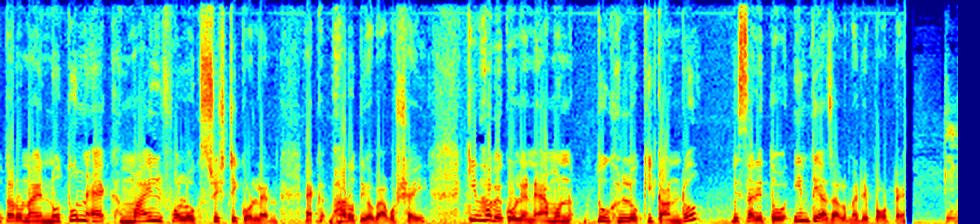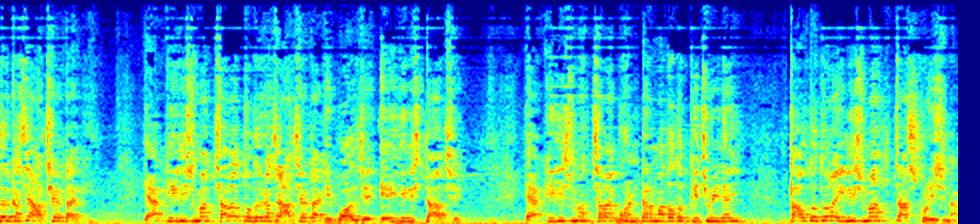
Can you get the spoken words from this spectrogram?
প্রতারণায় নতুন এক মাইল ফলক সৃষ্টি করলেন এক ভারতীয় ব্যবসায়ী। কীভাবে করলেন এমন তুঘলকি কাণ্ড? বিস্তারিত ইমতিয়াজ আলমের রিপোর্টে। তোদের কাছে আছেটা কি? এক ইলিশ মাছ ছাড়া তোদের কাছে আছেটা কি? বল যে এই জিনিসটা আছে। এক ইলিশ মাছ ছাড়া ঘণ্টার মাথা তো কিছুই নেই। তাও তো তোরা ইলিশ মাছ চাষ করিস না।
